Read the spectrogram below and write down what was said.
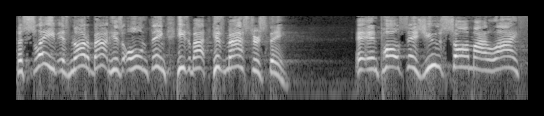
a slave is not about his own thing. He's about his master's thing. and, and Paul says, you saw my life.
